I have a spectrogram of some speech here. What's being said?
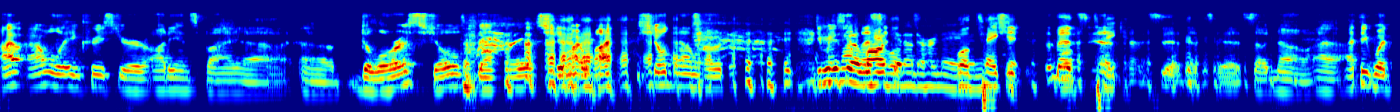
I, I, will increase your audience by uh, uh, Dolores. She'll download. she, my wife, she'll download. You're just gonna log in under her name. We'll take she, it. That's we'll it. Take that's it. it. That's it. So no, uh, I think what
